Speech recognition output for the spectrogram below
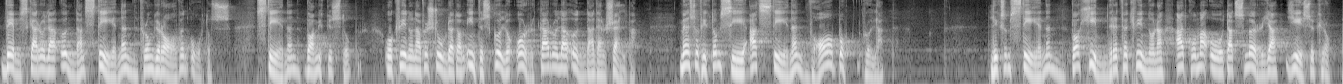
Vem ska rulla undan stenen från graven åt oss? Stenen var mycket stor och kvinnorna förstod att de inte skulle orka rulla undan den själva. Men så fick de se att stenen var bortrullad. Liksom stenen var hindret för kvinnorna att komma åt att smörja Jesu kropp,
